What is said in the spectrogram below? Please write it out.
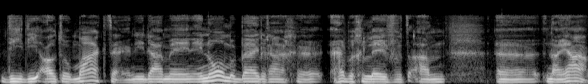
die die auto maakten. En die daarmee een enorme bijdrage hebben geleverd aan aan uh, nou ja,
